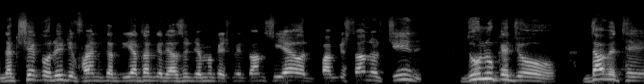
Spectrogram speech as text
नक्शे को रिडिफाइन कर दिया था कि रियासत जम्मू कश्मीर कौन सी है और पाकिस्तान और चीन दोनों के जो दावे थे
